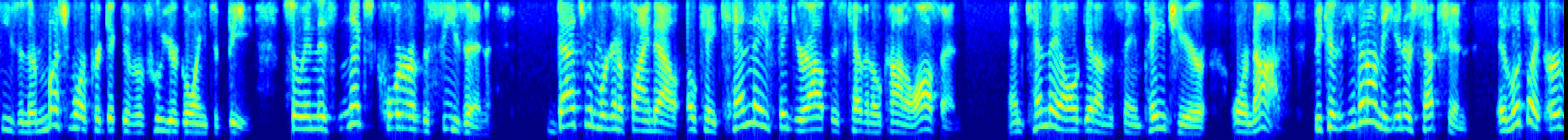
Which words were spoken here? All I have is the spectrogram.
season, they're much more predictive of who you're going to be. So in this next quarter of the season, that's when we're going to find out okay, can they figure out this Kevin O'Connell offense? And can they all get on the same page here or not? Because even on the interception, it looked like Irv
